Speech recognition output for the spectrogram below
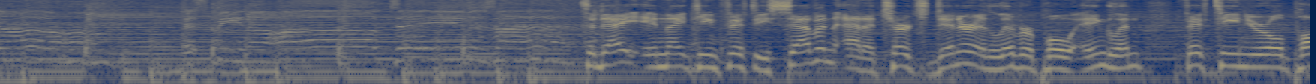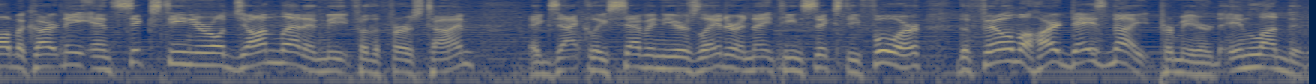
drum. It's been a hard day's night. Today in 1957, at a church dinner in Liverpool, England, 15 year old Paul McCartney and 16 year old John Lennon meet for the first time. Exactly seven years later, in 1964, the film A Hard Day's Night premiered in London.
